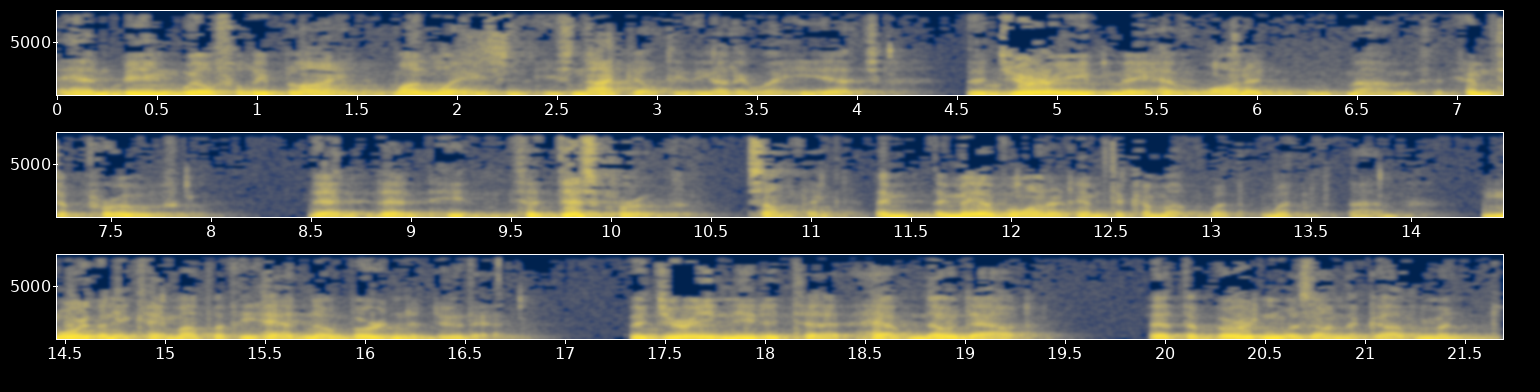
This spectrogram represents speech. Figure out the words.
and being willfully blind. One way he's not guilty, the other way he is. The jury may have wanted um, him to prove, to disprove something. They may have wanted him to come up with more than he came up with. He had no burden to do that. The jury needed to have no doubt that the burden was on the government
